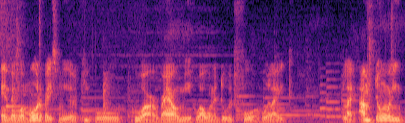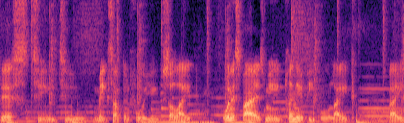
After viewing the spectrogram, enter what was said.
And then what motivates me are the people who are around me who I want to do it for, who are like like I'm doing this to to make something for you. So like what inspires me, plenty of people. Like like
